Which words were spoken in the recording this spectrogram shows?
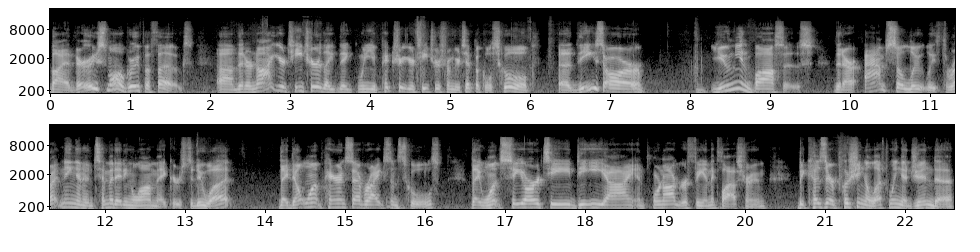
by a very small group of folks um, that are not your teacher. Like they, when you picture your teachers from your typical school, uh, these are union bosses that are absolutely threatening and intimidating lawmakers to do what? They don't want parents to have rights in schools. They want CRT, DEI, and pornography in the classroom because they're pushing a left wing agenda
